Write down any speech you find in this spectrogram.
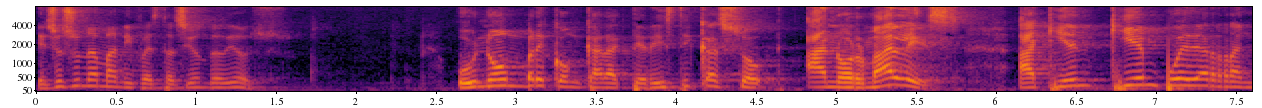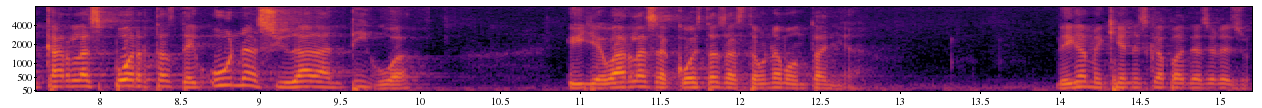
Eso es una manifestación de Dios. Un hombre con características anormales, ¿A quién, quién puede arrancar las puertas de una ciudad antigua y llevarlas a cuestas hasta una montaña? Dígame quién es capaz de hacer eso.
